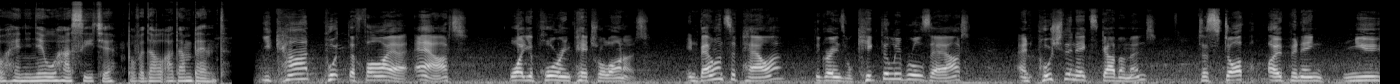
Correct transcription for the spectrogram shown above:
oheň neuhasíte, povedal Adam Bent. You can't put the fire out while you're pouring petrol on it. In balance of power, the Greens will kick the Liberals out and push the next government to stop opening new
